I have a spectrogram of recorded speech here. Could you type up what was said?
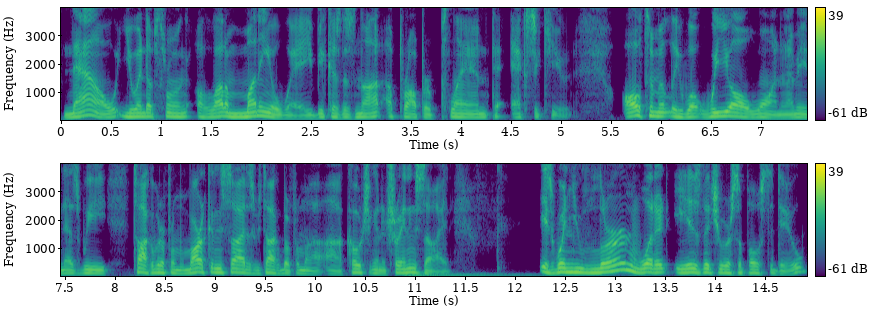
now you end up throwing a lot of money away because there's not a proper plan to execute ultimately what we all want, and I mean, as we talk about it from a marketing side, as we talk about from a, a coaching and a training side, is when you learn what it is that you are supposed to do,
